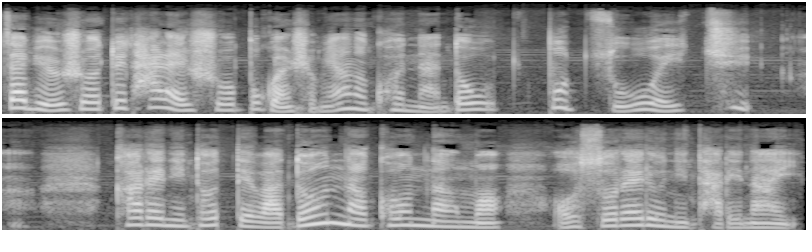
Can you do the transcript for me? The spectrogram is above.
再比如说，对他来说，不管什么样的困难都不足为惧啊。彼にとってはどんな困難も恐れるに足りない。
